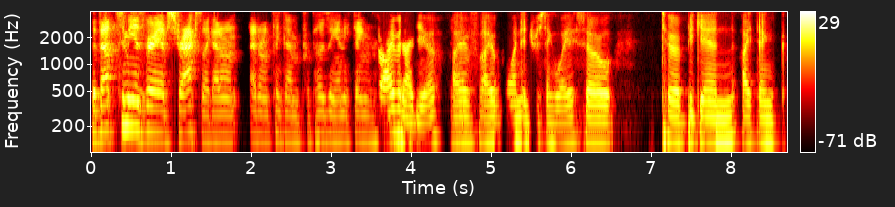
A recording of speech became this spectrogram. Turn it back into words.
But that to me is very abstract. Like i don't i don't think i'm proposing anything. I have an idea. I have i have one interesting way. So to begin i think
